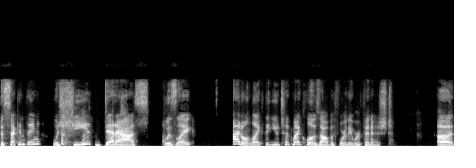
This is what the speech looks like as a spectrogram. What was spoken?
The second thing was she dead ass was Uh-huh. like, I don't like that you took my clothes out before they were finished. Uh,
